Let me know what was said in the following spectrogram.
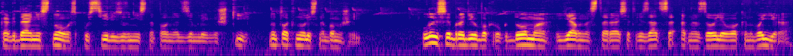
Когда они снова спустились вниз наполнять землей мешки, натолкнулись на бомжей. Лысый бродил вокруг дома, явно стараясь отвязаться от назойливого конвоира.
